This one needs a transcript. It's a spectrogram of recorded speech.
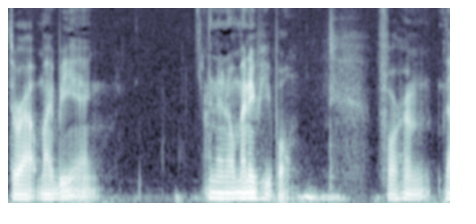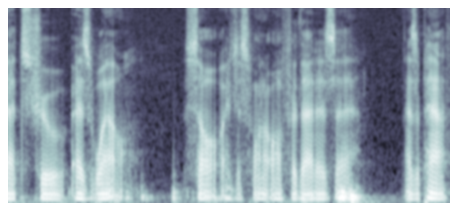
throughout my being. And I know many people for whom that's true as well. So I just want to offer that as a as a path.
